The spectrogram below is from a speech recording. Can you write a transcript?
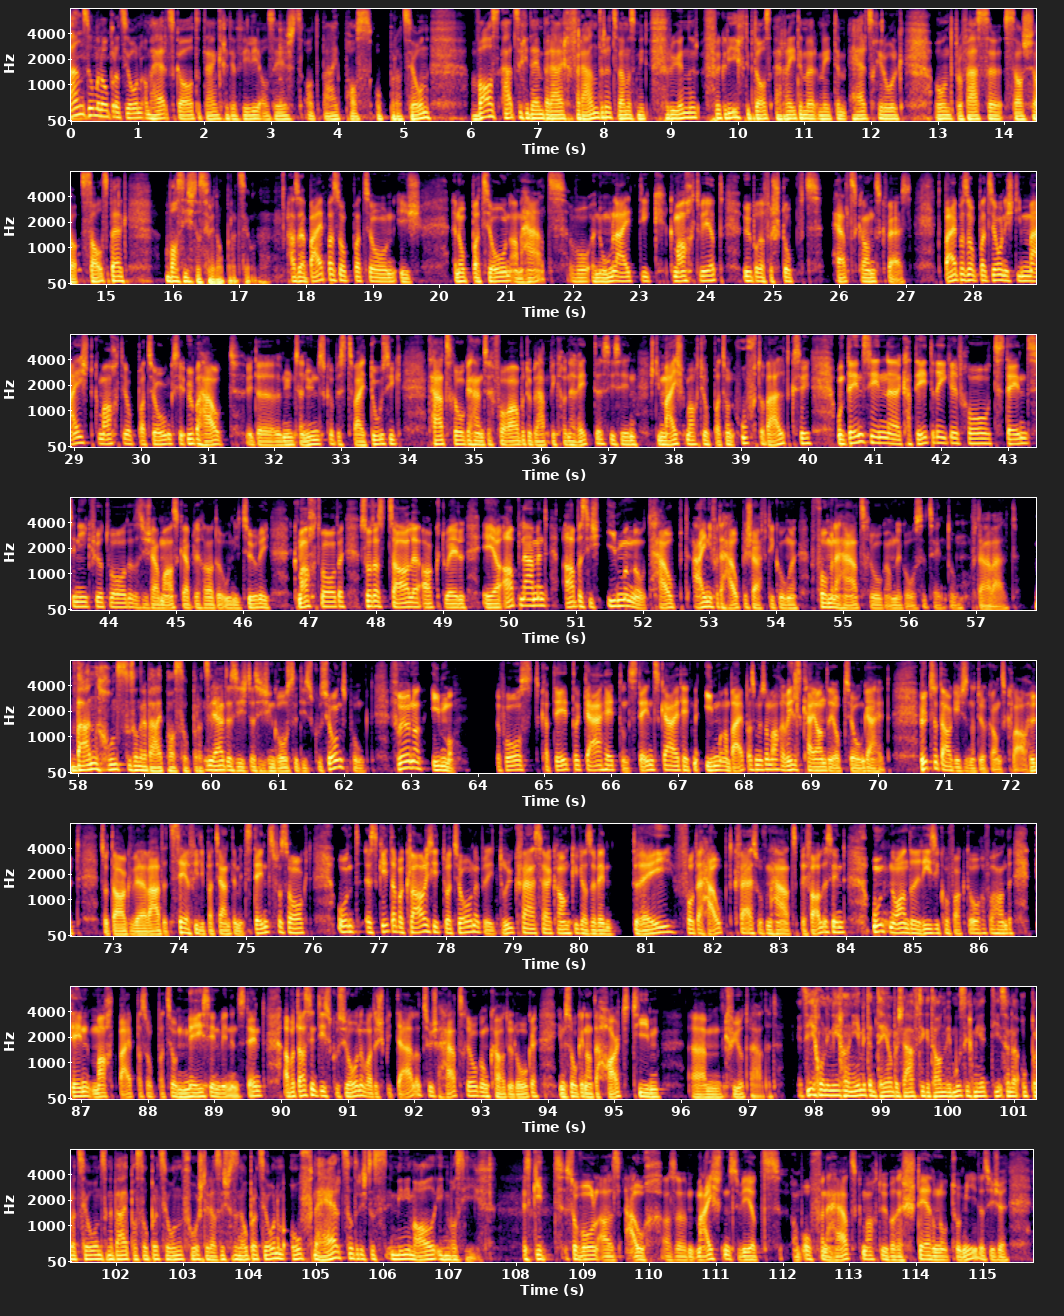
Wenn es um eine Operation am Herz geht, denken ja viele als erstes an die Bypass-Operation. Was hat sich in diesem Bereich verändert, wenn man es mit früher vergleicht? Über das reden wir mit dem Herzchirurg und Professor Sascha Salzberg. Was ist das für eine Operation? Also eine Bypass-Operation ist eine Operation am Herz, wo eine Umleitung gemacht wird über ein verstopftes Herzkranzgefäß. Die Bypass-Operation ist die meistgemachte Operation überhaupt in den 1990er bis 2000. Die Herzchirurgen haben sich vor Arbeit überhaupt nicht können retten. Sie sind ist die meistgemachte Operation auf der Welt gewesen. Und dann sind äh, Kathetereingriffe gekommen, die Stents sind eingeführt worden. Das ist auch maßgeblich an der Uni Zürich gemacht worden, so dass die Zahlen aktuell eher abnehmen. Aber es ist immer noch die Haupt, eine der Hauptbeschäftigungen von einem Herzchirurgen einem grossen Zentrum auf dieser Welt. Wann kommt es zu so einer Bypass-Operation? Ja, das ist, das ist ein großer Diskussionspunkt. Früher immer. Bevor es Katheter gegeben hat und Stents gegeben hat, hätte man immer einen Bypass müssen machen weil es keine andere Option gegeben hat. Heutzutage ist es natürlich ganz klar. Heutzutage werden sehr viele Patienten mit Stents versorgt. Und es gibt aber klare Situationen bei Drückgefäßerkrankungen, also wenn drei von den Hauptgefäßen auf dem Herz befallen sind und noch andere Risikofaktoren vorhanden, dann macht Bypass-Operation mehr Sinn wie ein Stent. Aber das sind Diskussionen, die die Spitäler zwischen Herzchirurgen und Kardiologen im sogenannten Heart-Team ähm, geführt werden. Jetzt ich, ich mich noch nie mit dem Thema beschäftigt habe, wie muss ich mir die, so eine Operation, so eine Bypass-Operation vorstellen? Also ist das eine Operation am offenen Herz oder ist das minimal invasiv? Es gibt sowohl als auch. Also meistens wird am offenen Herz gemacht über eine Sternotomie. Das ist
